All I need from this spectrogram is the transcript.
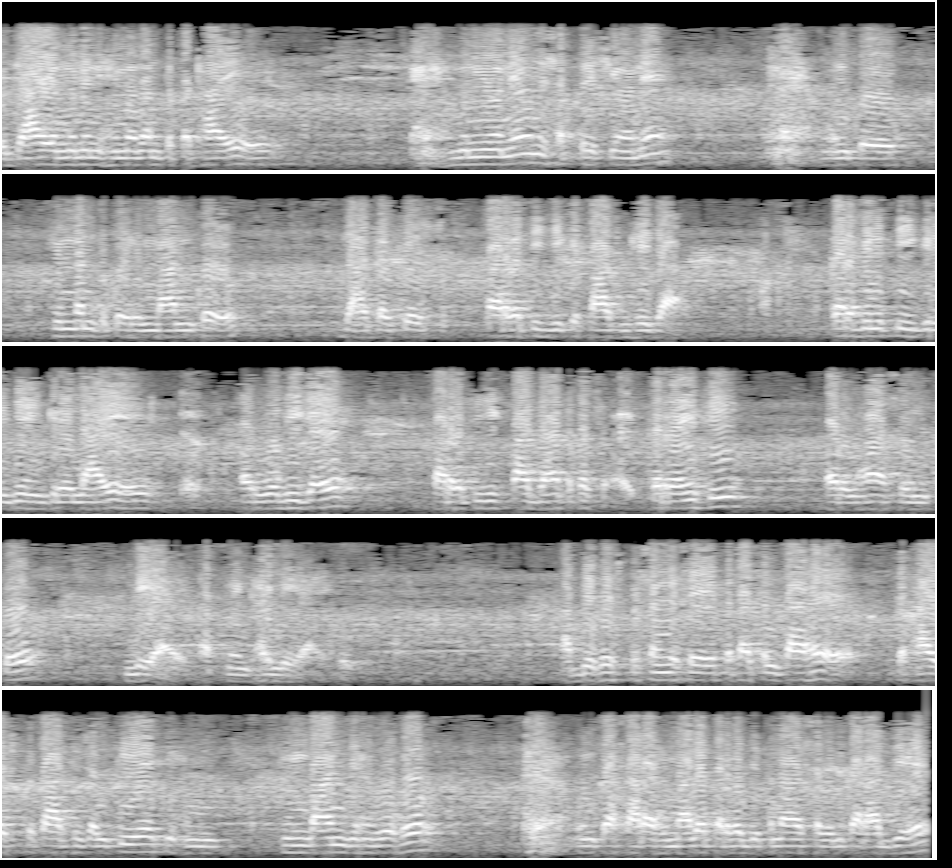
तो जाए मुनि हिमवंत पठाए मुनियों ने उन सप्तषियों ने, उनको हिमवंत को हिमान को जाकर के पार्वती जी के पास भेजा। कर बिनती गिरजे गिर लाए और वो भी गए। पार्वती जी के पास जहाँ तपस्या कर रही थी और वहाँ से उनको ले आए, अपने घर ले आए। अब देखो, इस प्रसंग से पता चलता है, कथा इस प्रकार से चलती है कि हिम हिमबान जो है वो हो उनका सारा हिमालय पर्वत जितना है सब उनका राज्य है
